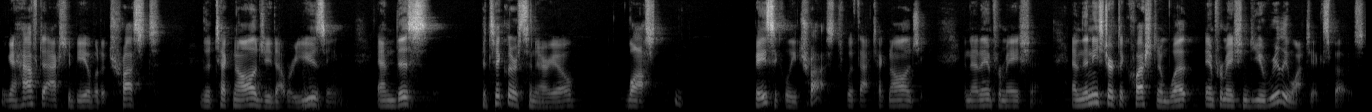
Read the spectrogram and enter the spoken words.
We're going to have to actually be able to trust the technology that we're using. And this particular scenario lost basically trust with that technology and that information. And then you start to question what information do you really want to expose?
